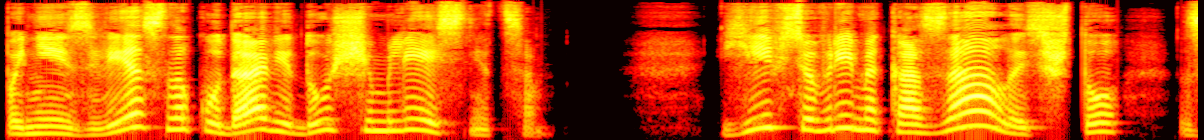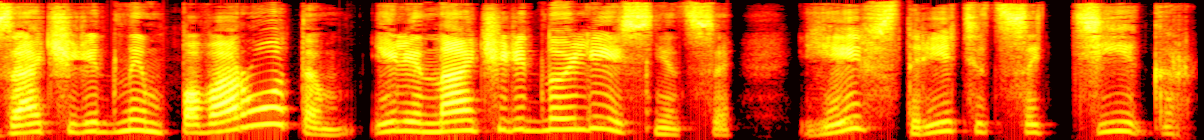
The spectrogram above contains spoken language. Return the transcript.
по неизвестно куда ведущим лестницам. Ей все время казалось, что за очередным поворотом или на очередной лестнице ей встретится тигр,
